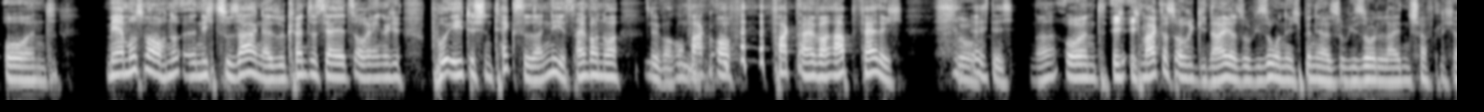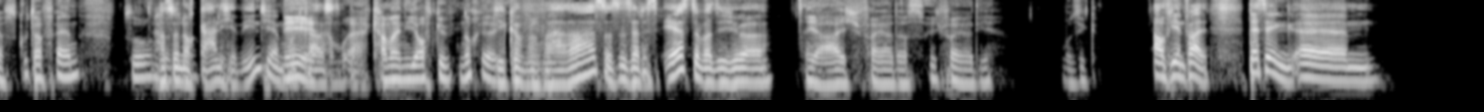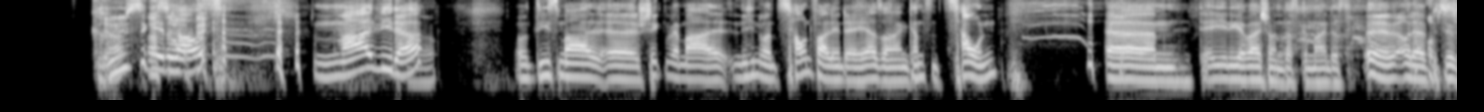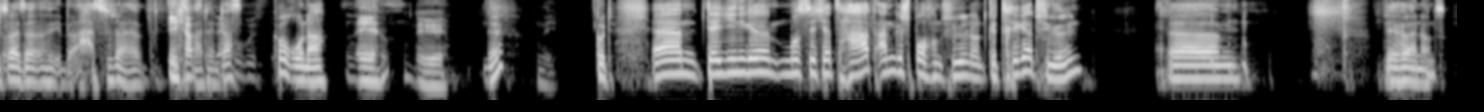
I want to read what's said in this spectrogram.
Und mehr muss man auch nu- nicht zu sagen. Also du könntest ja jetzt auch irgendwelche poetischen Texte sagen. Nee, ist einfach nur Nee, warum? fuck off, fuckt einfach ab, fertig. So, Richtig. ne? Und ich, ich mag das Original ja sowieso nicht. Ich bin ja sowieso leidenschaftlicher Scooter-Fan. So. Hast du noch gar nicht erwähnt hier im Nee, Podcast. äh, kann man nie oft genug. Wie, was? Das ist ja das Erste, was ich höre. Ja, ich feiere das. Ich feiere die Musik. Auf jeden Fall. Deswegen, ähm, Grüße Ja. Gehen so. raus. mal wieder. Ja. Und diesmal äh, schicken wir mal nicht nur einen Zaunfall hinterher, sondern einen ganzen Zaun. ähm, derjenige weiß schon, was gemeint ist. Äh, oder Ups. beziehungsweise, hast du da, was war denn das? Corona. Nee, nee. Ne? Nee. Gut. Ähm, derjenige muss sich jetzt hart angesprochen fühlen und getriggert fühlen. Ähm, wir hören uns.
